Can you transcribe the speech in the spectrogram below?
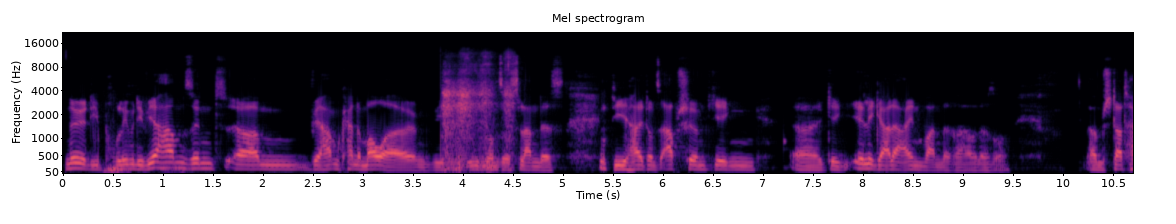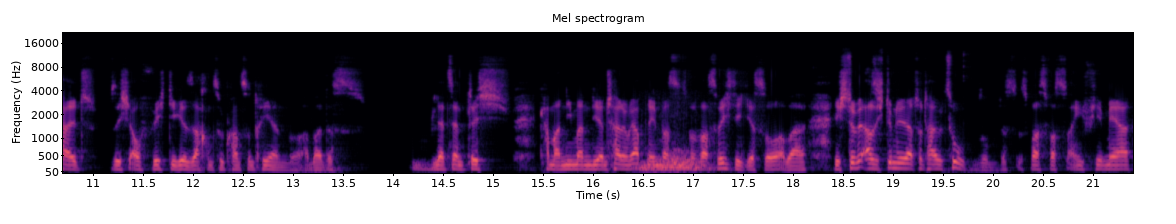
nö, die Probleme, die wir haben, sind, ähm, wir haben keine Mauer irgendwie im Süden unseres Landes, die halt uns abschirmt gegen, äh, gegen illegale Einwanderer oder so. Ähm, statt halt sich auf wichtige Sachen zu konzentrieren. So. Aber das letztendlich kann man niemandem die Entscheidung abnehmen, was, was wichtig ist. So. Aber ich stimme, also ich stimme dir da total zu. So. Das ist was, was eigentlich viel mehr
